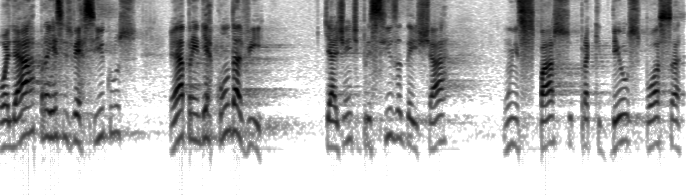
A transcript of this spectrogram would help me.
Olhar para esses versículos é aprender com Davi que a gente precisa deixar um espaço para que Deus possa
